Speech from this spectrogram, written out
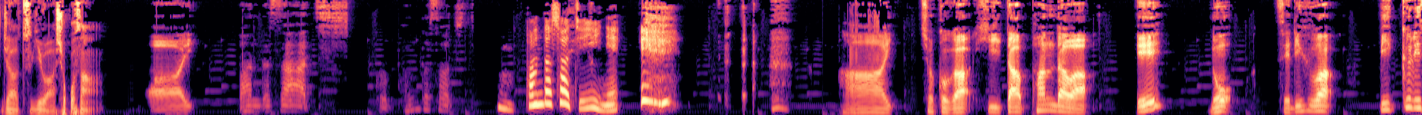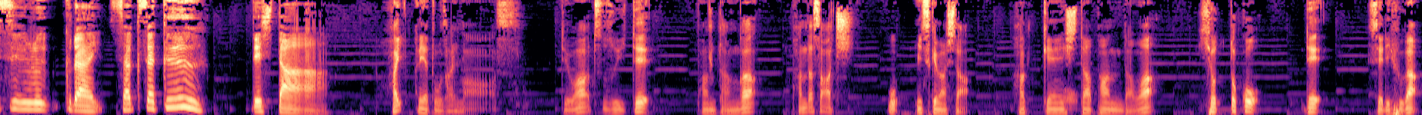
じゃあ次は、ショコさん。はーい。パンダサーチ。これパンダサーチうん、パンダサーチいいね。はーい。チョコが引いたパンダは、えのセリフは、びっくりするくらいサクサクでした。はい、ありがとうございます。では、続いて、パンタンがパンダサーチを見つけました。発見したパンダは、ひょっとこで、セリフが、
